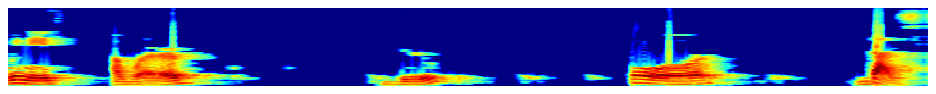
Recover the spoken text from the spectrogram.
we need a verb, do, or does.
